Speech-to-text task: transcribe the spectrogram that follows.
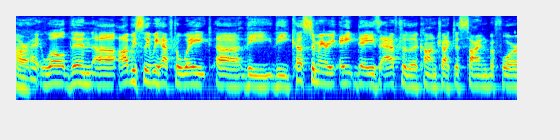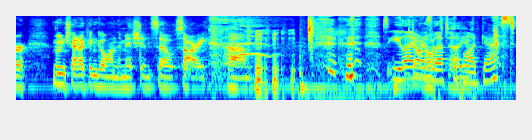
All right. Well, then uh, obviously we have to wait uh, the the customary eight days after the contract is signed before Moonshadow can go on the mission. So sorry. Um, So Eli don't know has left the you. podcast.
